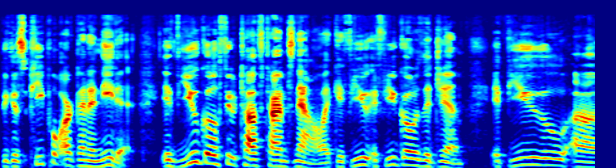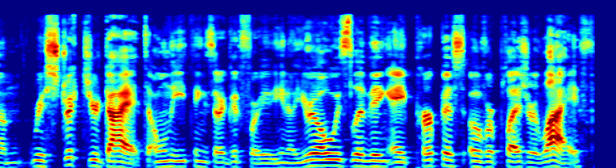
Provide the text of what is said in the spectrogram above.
Because people are going to need it. If you go through tough times now like if you if you go to the gym if you um, restrict your diet to only eat things that are good for you you know you're always living a purpose over pleasure life.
